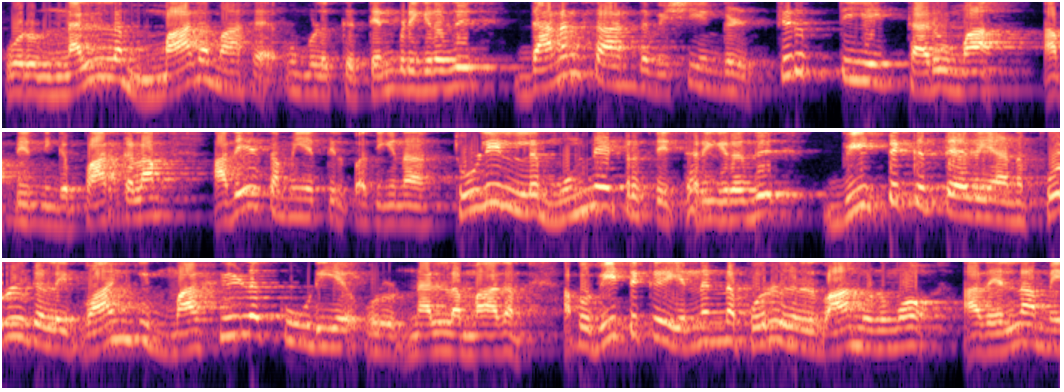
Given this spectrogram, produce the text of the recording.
ஒரு நல்ல மாதமாக உங்களுக்கு தென்படுகிறது. தனம் சார்ந்த விஷயங்கள் திருப்தியை தருமா? அப்படின்னு நீங்க பார்க்கலாம். அதே சமயத்தில் பார்த்தீங்கன்னா தொழிலில் முன்னேற்றத்தை தருகிறது. வீட்டுக்கு தேவையான பொருள்களை வாங்கி மகிழக்கூடிய ஒரு நல்ல மாதம். அப்போ வீட்டுக்கு என்னென்ன பொருள்கள் வாங்கணுமோ அதெல்லாமே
